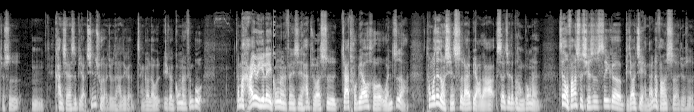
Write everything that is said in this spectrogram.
就是嗯看起来是比较清楚的，就是它这个整个楼一个功能分布。那么还有一类功能分析，它主要是加图标和文字啊，通过这种形式来表达设计的不同功能。这种方式其实是一个比较简单的方式，就是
